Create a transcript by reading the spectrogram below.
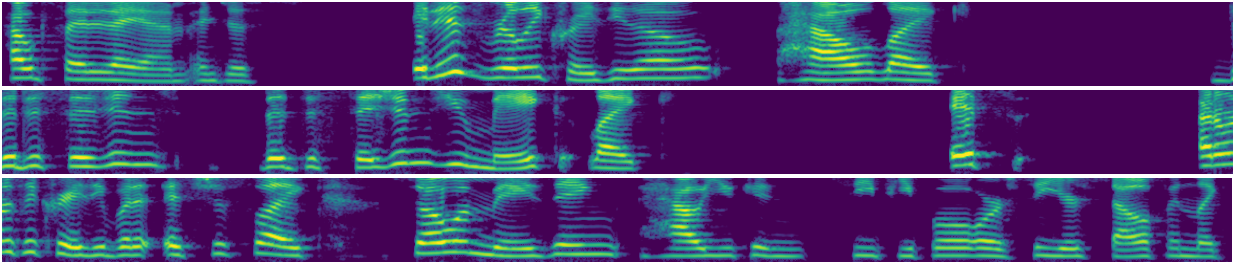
how excited I am and just it is really crazy though how like the decisions the decisions you make like it's I don't want to say crazy, but it's just like so amazing how you can see people or see yourself. And like,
